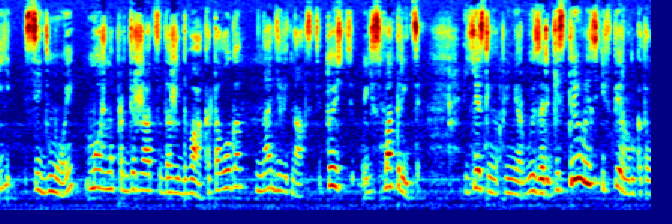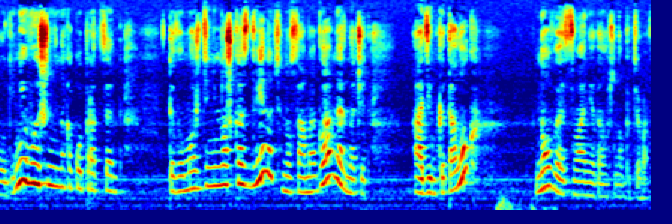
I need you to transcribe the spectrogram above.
и седьмой можно продержаться даже два каталога на 19. То есть смотрите, если, например, вы зарегистрировались и в первом каталоге не вышли ни на какой процент, то вы можете немножко сдвинуть, но самое главное, значит, один каталог, новое звание должно быть у вас.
